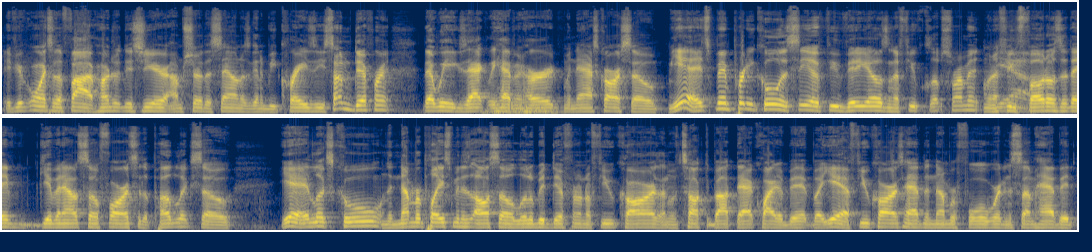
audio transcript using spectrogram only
if you're going to the 500 this year, I'm sure the sound is going to be crazy. Something different that we exactly haven't heard in NASCAR. So, yeah, it's been pretty cool to see a few videos and a few clips from it and a yeah. few photos that they've given out so far to the public. So, yeah, it looks cool. The number placement is also a little bit different on a few cars, and we've talked about that quite a bit. But yeah, a few cars have the number forward, and some have it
